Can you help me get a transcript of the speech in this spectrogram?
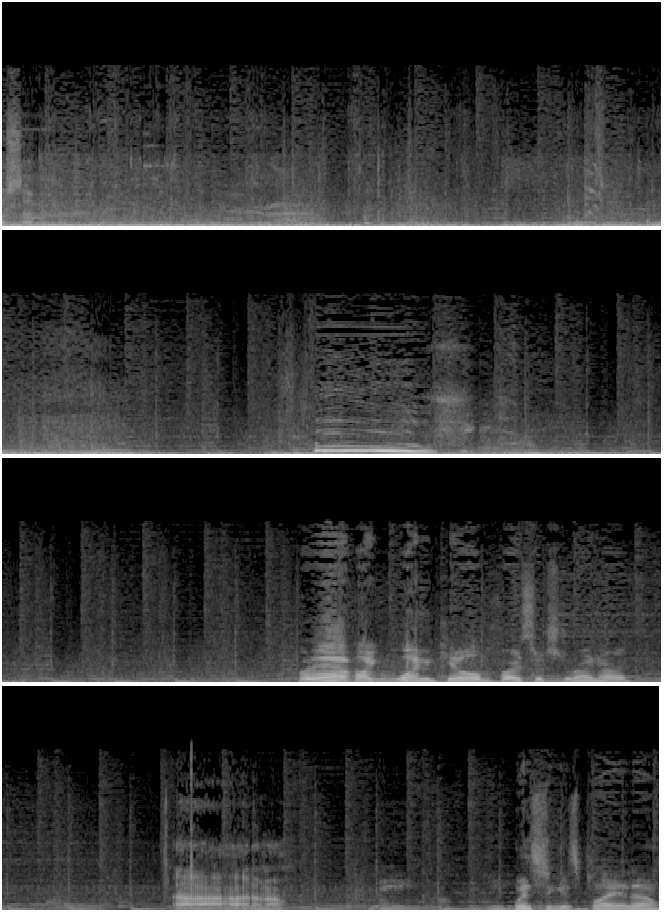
Close up. Woo! What do I have, like one kill before I switch to Reinhardt? Uh, I don't know. Winston gets play though.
